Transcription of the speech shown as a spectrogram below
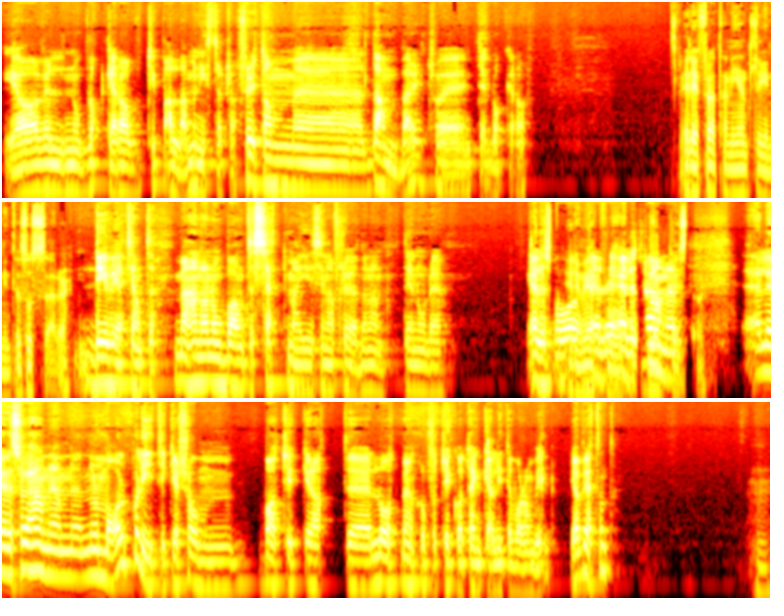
Jag är väl nog blockad av typ alla ministrar tror jag. Förutom eh, Damberg tror jag inte är blockad av. Är det för att han egentligen inte är sosse? Det vet jag inte. Men han har nog bara inte sett mig i sina flöden än. Det är nog det. Eller så, är, eller, eller, så han en, eller så är han en normal politiker som bara tycker att eh, låt människor få tycka och tänka lite vad de vill. Jag vet inte. Mm.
